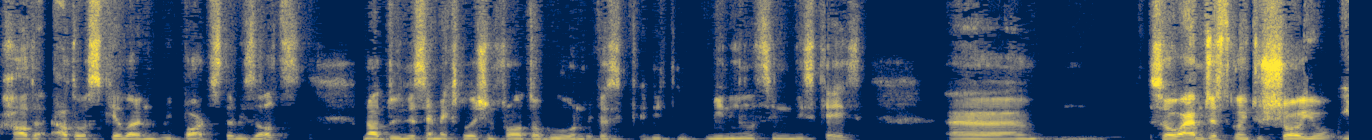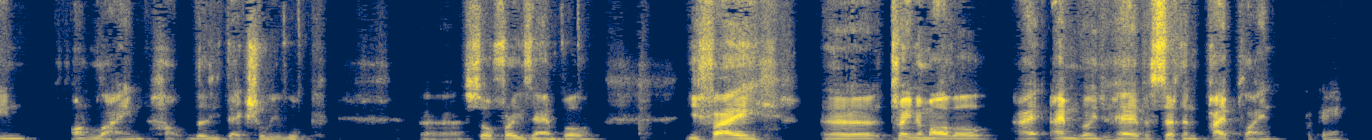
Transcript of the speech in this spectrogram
how the auto-sklearn reports the results. not doing the same exploration for AutoGluon because it's a bit meaningless in this case. Um, so I'm just going to show you in online how does it actually look. Uh, so for example, if I uh, train a model, I, am going to have a certain pipeline, okay?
